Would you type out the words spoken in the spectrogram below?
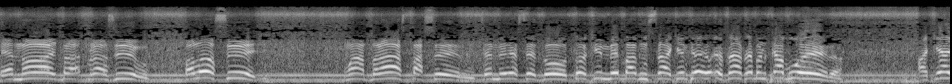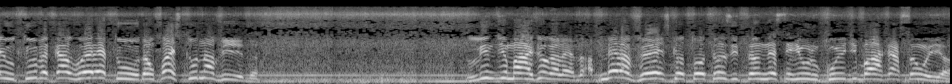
É nóis, Brasil. Falou, Cid. Um abraço, parceiro. Você é merecedor. Tô aqui meio bagunçado aqui, porque eu, eu tava trabalhando cavoeira. Aqui é YouTube, é cavoeira é tudo. Não faz tudo na vida. Lindo demais, viu, galera? A primeira vez que eu tô transitando nesse rio Urucuia de embarcação aí, ó.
